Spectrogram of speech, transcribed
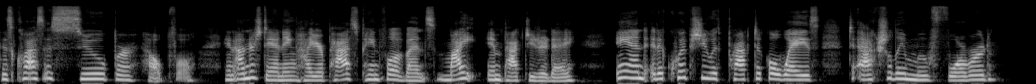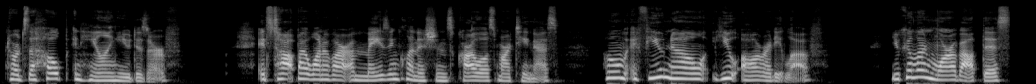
This class is super helpful in understanding how your past painful events might impact you today, and it equips you with practical ways to actually move forward towards the hope and healing you deserve. It's taught by one of our amazing clinicians, Carlos Martinez, whom, if you know, you already love. You can learn more about this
